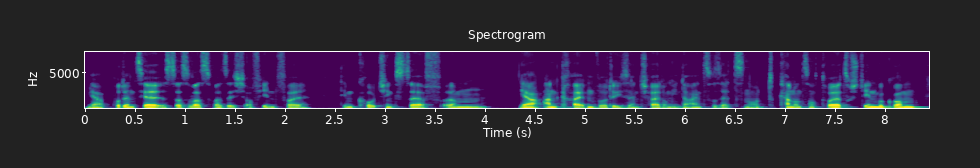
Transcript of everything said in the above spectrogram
ja, potenziell ist das was, was ich auf jeden Fall dem Coaching-Staff ähm, ja, ankreiden würde, diese Entscheidung, ihn da einzusetzen und kann uns noch teuer zu stehen bekommen.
